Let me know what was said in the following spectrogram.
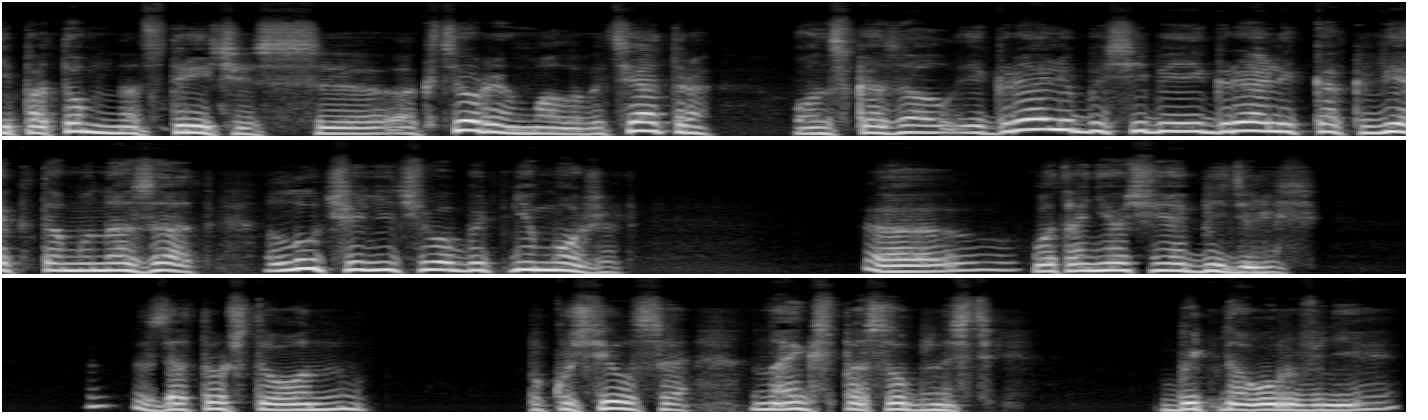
и потом на встрече с э, актером Малого театра он сказал, играли бы себе, играли как век тому назад, лучше ничего быть не может. Вот они очень обиделись за то, что он покусился на их способность быть на уровне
